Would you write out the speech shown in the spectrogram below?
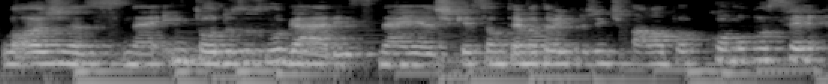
lojas né, em todos os lugares. Né? E acho que esse é um tema também para a gente falar um pouco como você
